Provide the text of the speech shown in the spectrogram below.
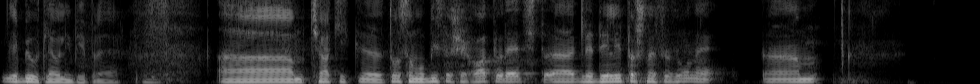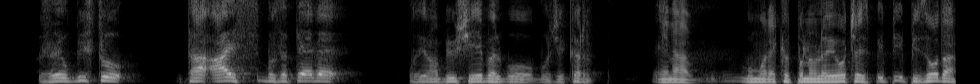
je bil tle v Olimpiji prej. Um, čaki, to sem v bistvu še hotel reči, uh, glede letošnje sezone. Um, zdaj, v bistvu, ta ICE bo za tebe, oziroma bivši Ebel, bo, bo že kar ena, bomo rekli, ponavljajoča ep- ep- epizoda.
